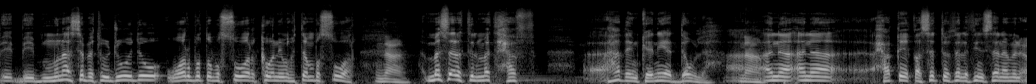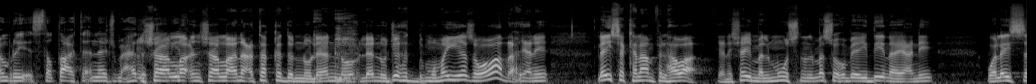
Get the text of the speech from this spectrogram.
بمناسبة وجوده واربطه بالصور كوني مهتم بالصور. نعم. مسألة المتحف هذا إمكانية الدولة نعم. أنا أنا حقيقة 36 سنة من عمري استطعت أن أجمع هذا إن شاء الله إن شاء الله أنا أعتقد إنه لأنه لأنه جهد مميز وواضح. يعني ليس كلام في الهواء. يعني شيء ملموس نلمسه بأيدينا يعني وليس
